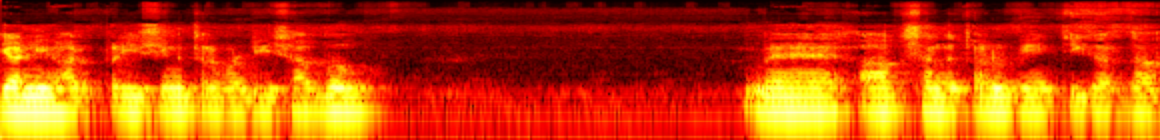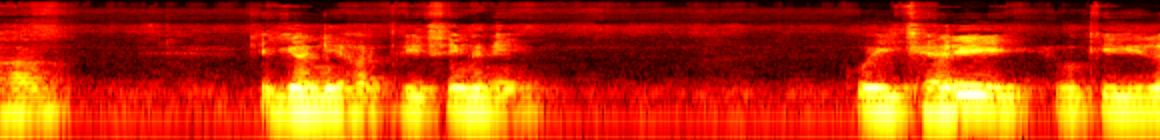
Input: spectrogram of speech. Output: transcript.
ਗਿਆਨੀ ਹਰਪ੍ਰੀਤ ਸਿੰਘ ਤਲਵੰਡੀ ਸਾਬੋ। ਮੈਂ ਆਪ ਸੰਗਤਾਂ ਨੂੰ ਬੇਨਤੀ ਕਰਦਾ ਹਾਂ ਕਿ ਗਿਆਨੀ ਹਰਪ੍ਰੀਤ ਸਿੰਘ ਨੇ ਕੋਈ ਖਹਿਰੇ ਵਕੀਲ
